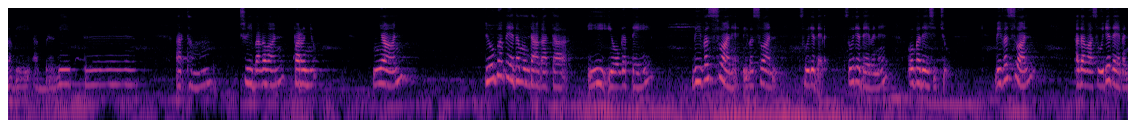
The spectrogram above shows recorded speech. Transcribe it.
കവി അബ്രവീത്ത്. അർത്ഥം ശ്രീ ഭഗവാൻ പറഞ്ഞു ഞാൻ രൂപഭേദമുണ്ടാകാത്ത ഈ യോഗത്തെ വിവസ്വാന് വിവസ്വാൻ സൂര്യദേവൻ സൂര്യദേവന് ഉപദേശിച്ചു. വിവസ്വാൻ അഥവാ സൂര്യദേവൻ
